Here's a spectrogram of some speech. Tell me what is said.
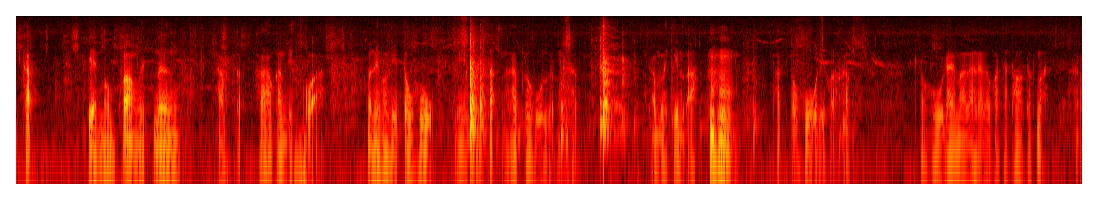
ดีครับ เปลี่ยนมุมกล้องนิดนึงทำกับข้าวกันดีกว่า วันนี้ผมมีเต้าหู้มีหมูสับนะครับเต้าหู้เหลืองนะครับทำอะไรกินล่ะผัดเต้าหู้ดีกว่าครับเต้าหู้ได้มาแล้วเดี๋ยวเราก็จะทอดสักหน่อยครับ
